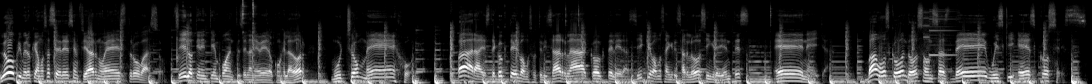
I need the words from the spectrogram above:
Lo primero que vamos a hacer es enfriar nuestro vaso. Si lo tienen tiempo antes en la nevera o congelador, mucho mejor. Para este cóctel vamos a utilizar la coctelera, así que vamos a ingresar los ingredientes en ella. Vamos con dos onzas de whisky escocés.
